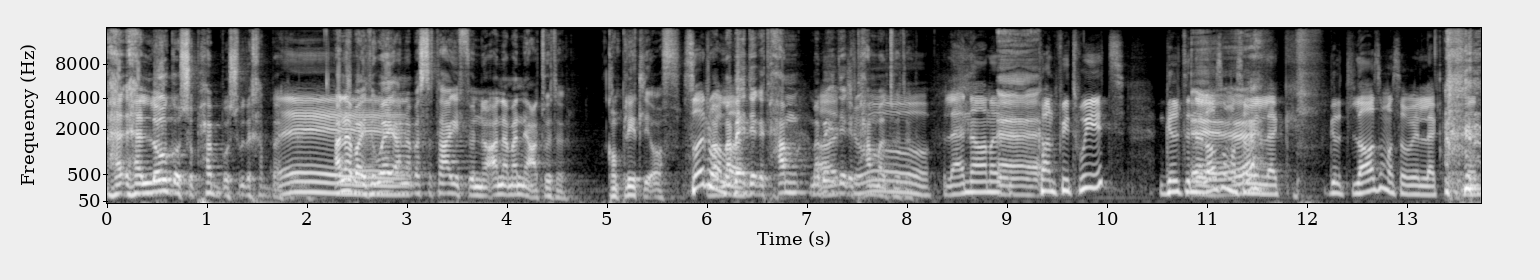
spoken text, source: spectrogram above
هاللوجو شو بحبه شو بدي أخبرك إيه. أنا by the way أنا بس تعرف إنه أنا ماني على تويتر completely off صدق ما والله؟ بقدر اتحمل ما بقدر أتحمل تويتر شوف، لأن أنا آه. كان في tweet قلت إنه آه. لازم أسوي لك قلت لازم أسوي لك. إيه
